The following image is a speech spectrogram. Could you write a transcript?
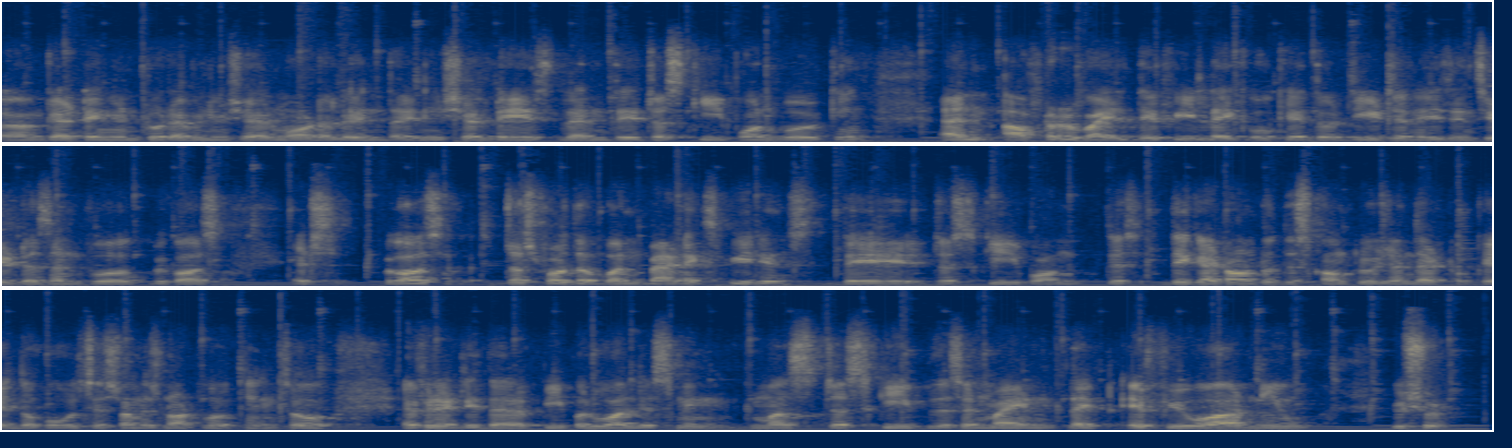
uh, getting into revenue share model in the initial days. Then they just keep on working, and after a while they feel like okay, the lead gen agency doesn't work because it's because just for the one bad experience they just keep on this. They get on to this conclusion that okay, the whole system is not working. So definitely the people who are listening must just keep this in mind. Like if you are new, you should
